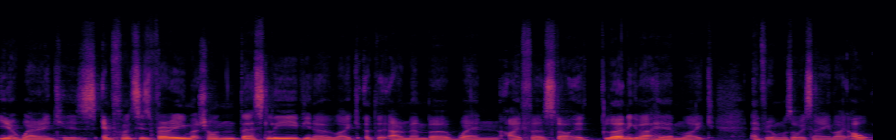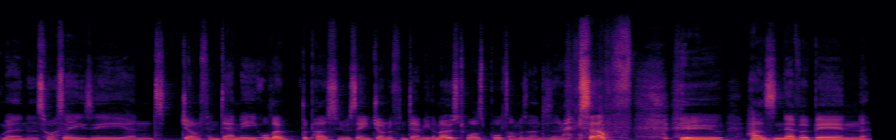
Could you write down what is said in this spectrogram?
you know wearing his influences very much on their sleeve you know like the, i remember when i first started learning about him like everyone was always saying like altman and scorsese and jonathan Demme. although the person who was saying jonathan Demme the most was paul thomas anderson himself who has never been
